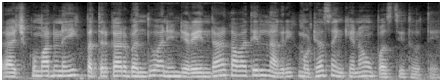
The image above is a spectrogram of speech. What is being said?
राजकुमार नाईक पत्रकार बंधू आणि निरेंदाळ गावातील नागरिक मोठ्या संख्येनं उपस्थित होते.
